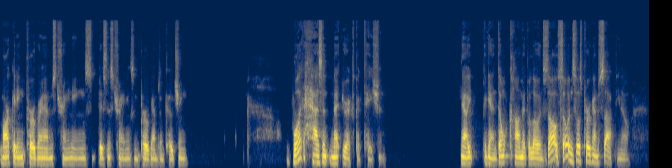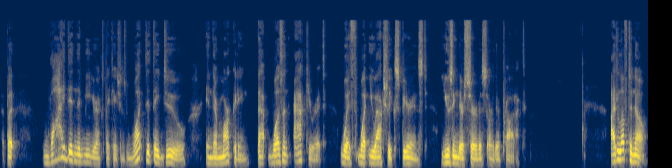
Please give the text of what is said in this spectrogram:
marketing programs, trainings, business trainings, and programs and coaching. What hasn't met your expectation? Now, again, don't comment below and say, oh, so and so's program sucked, you know. But why didn't it meet your expectations? What did they do in their marketing that wasn't accurate with what you actually experienced using their service or their product? I'd love to know.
